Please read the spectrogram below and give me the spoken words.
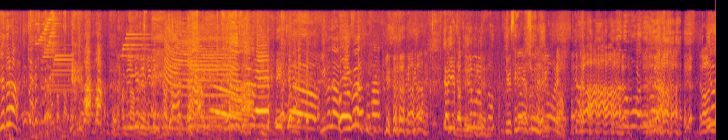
얘들아 이분 남았어 이분. 이거 생각보다 쉬운데? 너뭐 하는 거야? 넌, 넌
